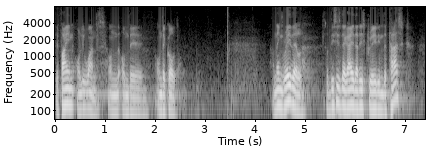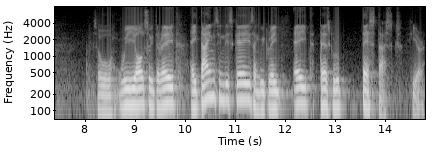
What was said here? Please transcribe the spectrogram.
defined only once on, the, on, the, on the code. And then Gradle. So this is the guy that is creating the task. So we also iterate eight times in this case, and we create eight test group test tasks here.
